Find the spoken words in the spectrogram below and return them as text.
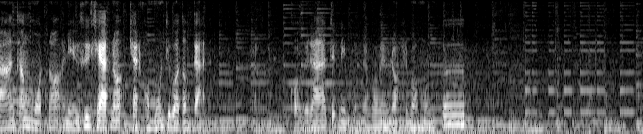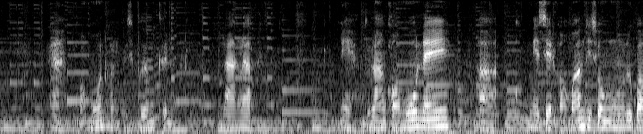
ล้างทั้งหมดเนาะอันนี้คือแคทเนาะแคทข้อมูลที่บ่ต้องการขอเวลาจักนิดหนึ่งนะพอแม่พี่น้องเห็นบ่หมุนปึ๊บ ลขอยก็สิเพิ่มขึ้นล้างแล้วนี่จะล้างข้อมูลในเมสเซจของความที่ส่งหรือบ่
